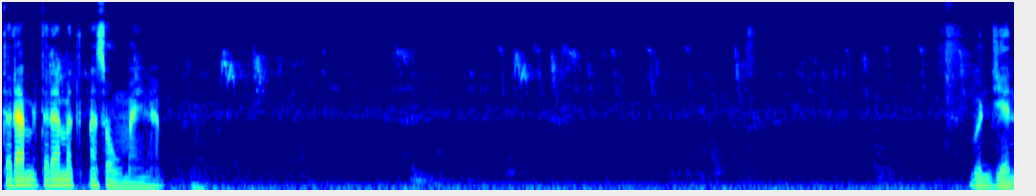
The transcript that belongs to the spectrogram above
จะได้จะได้มามาส่งไหมนะครับ บุญเย็น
